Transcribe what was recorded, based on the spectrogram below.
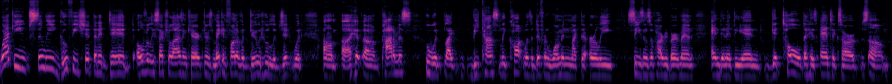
wacky, silly, goofy shit that it did, overly sexualizing characters, making fun of a dude who legit would, um, uh, hippopotamus, um, who would like be constantly caught with a different woman, like the early seasons of Harvey Birdman, and then at the end get told that his antics are, um,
